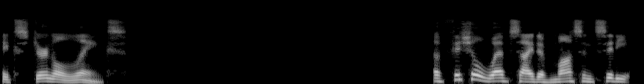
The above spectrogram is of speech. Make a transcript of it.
External links. Official website of Maasin City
